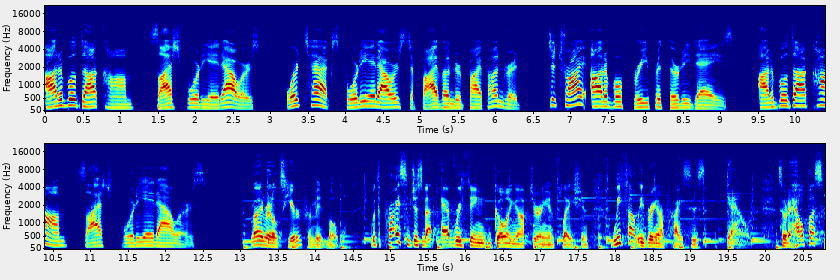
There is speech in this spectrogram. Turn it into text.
audible.com slash 48 hours or text 48 hours to 500 500 to try Audible free for 30 days. Audible.com slash 48 hours. Ryan Reynolds here from Mint Mobile. With the price of just about everything going up during inflation, we thought we'd bring our prices down. So to help us,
